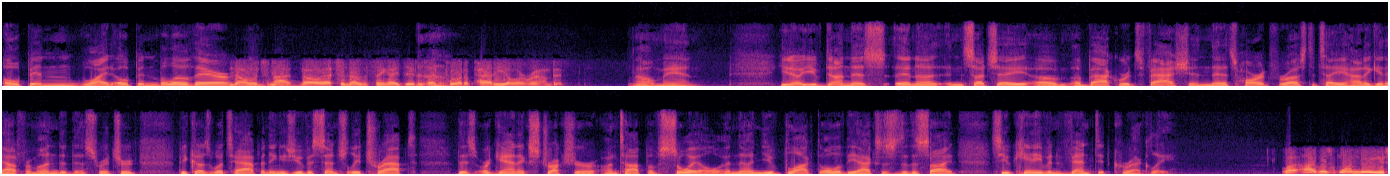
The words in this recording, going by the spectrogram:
open, wide open below there? No, it's not. No, that's another thing I did is I poured a patio around it. Oh man, you know you've done this in a in such a um, a backwards fashion that it's hard for us to tell you how to get out from under this, Richard, because what's happening is you've essentially trapped this organic structure on top of soil, and then you've blocked all of the access to the side, so you can't even vent it correctly. Well, I was wondering if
